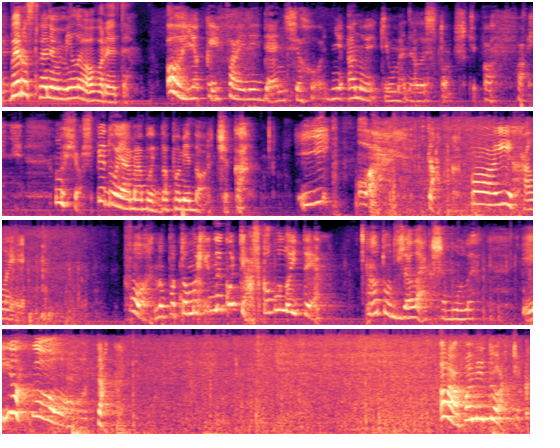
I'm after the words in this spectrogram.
Якби рослини вміли говорити. Ой, який файний день сьогодні. А ну, які в мене листочки. О, файні. Ну що ж, піду я, мабуть, до помідорчика. І. Ой, так, поїхали. Фу, ну по тому хіднику тяжко було йти. Ну тут вже легше було. Йохо! Так. А, помідорчик.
